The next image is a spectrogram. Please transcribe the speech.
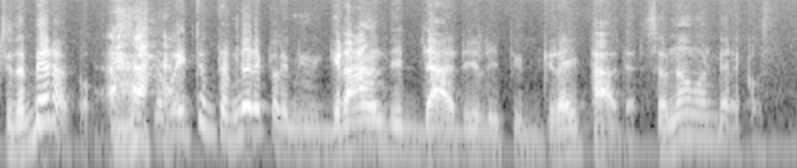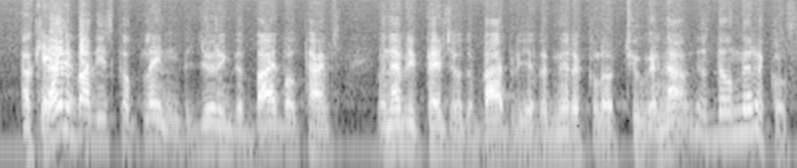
to the miracle. so we took the miracle and we ground it down really to gray powder. So no more miracles. Okay. Everybody is complaining that during the Bible times, on every page of the Bible you have a miracle or two, and now there's no miracles.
